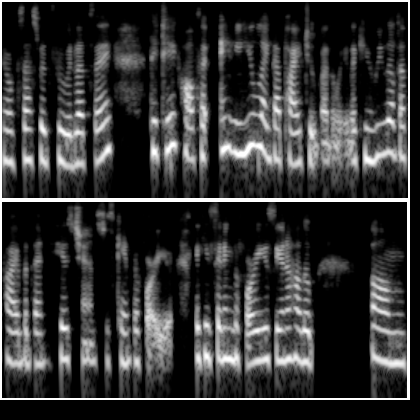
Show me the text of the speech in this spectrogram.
they're obsessed with food, let's say, they take off it and you like that pie too, by the way. Like you really love that pie, but then his chance just came before you. Like he's sitting before you, so you know how the um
